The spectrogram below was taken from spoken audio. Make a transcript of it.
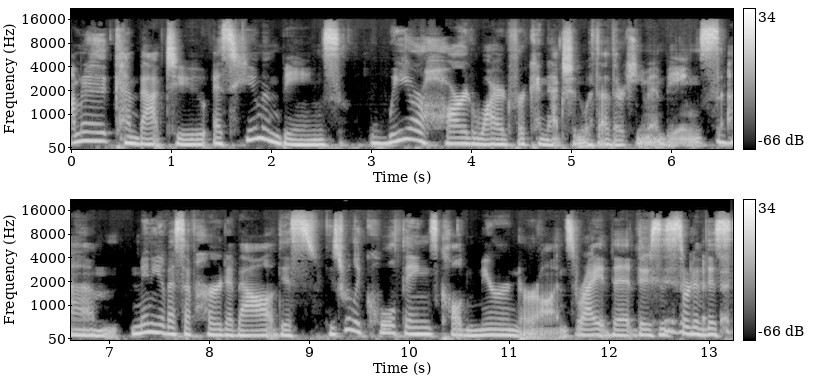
I'm going to come back to as human beings, we are hardwired for connection with other human beings. Mm-hmm. Um, many of us have heard about this these really cool things called mirror neurons, right? That there's this sort of this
